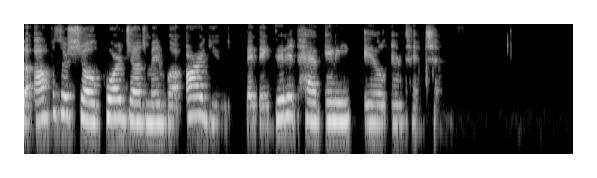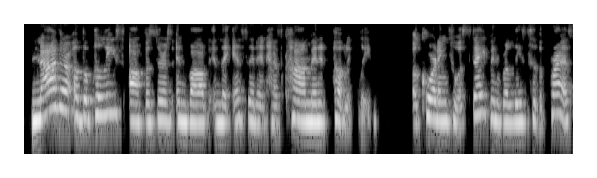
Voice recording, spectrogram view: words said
the officers showed poor judgment but argued that they didn't have any ill intentions. Neither of the police officers involved in the incident has commented publicly. According to a statement released to the press,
